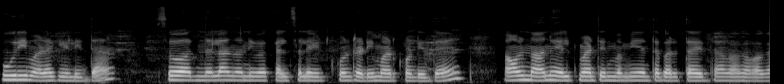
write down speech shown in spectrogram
ಪೂರಿ ಮಾಡೋಕ್ಕೆ ಹೇಳಿದ್ದ. ಸೊ ಅದನ್ನೆಲ್ಲ ನಾನು ಇವಾಗ ಕೆಲಸಲ್ಲ ಇಟ್ಕೊಂಡು ರೆಡಿ ಮಾಡ್ಕೊಂಡಿದ್ದೆ. ಅವನು ನಾನು ಹೆಲ್ಪ್ ಮಾಡ್ತೀನಿ ಮಮ್ಮಿ ಅಂತ ಬರ್ತಾ ಇದ್ದ ಅವಾಗ ಅವಾಗ.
